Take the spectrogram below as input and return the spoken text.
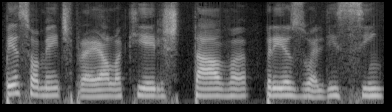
pessoalmente para ela que ele estava preso ali sim.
